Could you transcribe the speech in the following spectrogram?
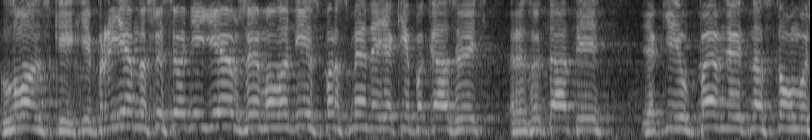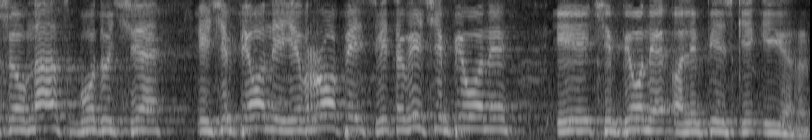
Лонських. І приємно, що сьогодні є вже молоді спортсмени, які показують результати, які впевнюють нас в тому, що в нас будуть ще і чемпіони Європи, і світові чемпіони, і чемпіони Олімпійських ігор.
